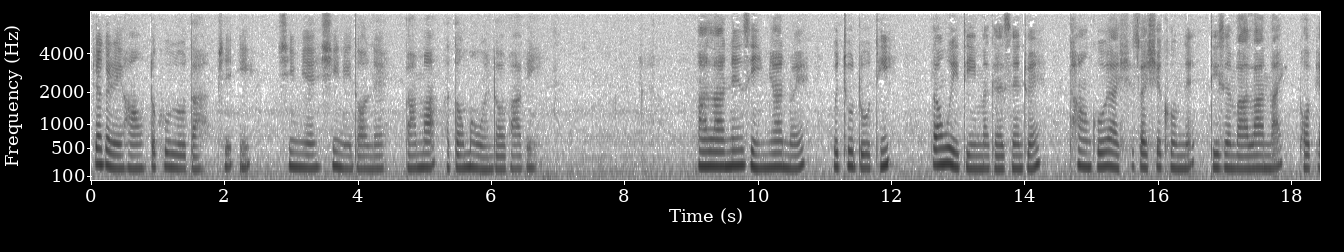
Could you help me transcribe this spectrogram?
ပြက်ကလေးဟောင်းတစ်ခုလိုသာဖြစ်၏ရှိမြဲရှိနေတော့လဲဘာမှအသုံးမဝင်တော့ပါပြီမာလာနှင်းစီမြနွယ်ဝတ္ထုတို့သည်ပန်းဝီတီမဂဇင်းတွင်1988ခုနှစ်ဒီဇင်ဘာလ၌ဖော်ပြ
